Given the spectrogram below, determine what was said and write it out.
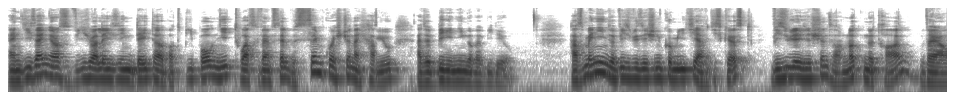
and designers visualizing data about people need to ask themselves the same question I asked you at the beginning of the video. As many in the visualization community have discussed, visualizations are not neutral, they are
